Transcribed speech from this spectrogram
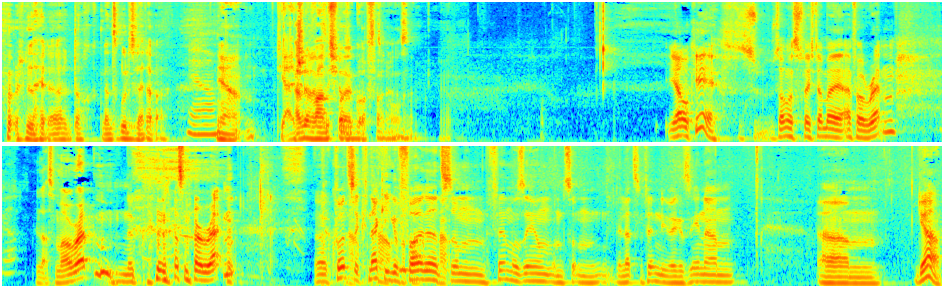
leider doch ganz gutes Wetter war. ja. Ja, die Altstadt waren war vorher kurz voll. draußen. Ja, okay. Sollen wir es vielleicht dabei einfach rappen? Lass mal rappen. Lass mal rappen. Eine kurze, knackige Folge zum Filmmuseum und zum den letzten Film, die wir gesehen haben. Ähm, ja,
